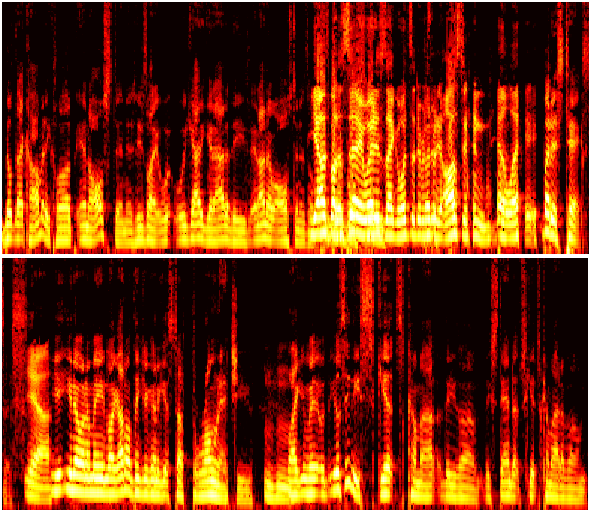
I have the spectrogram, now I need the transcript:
built that comedy club in Austin. Is he's like, we, we got to get out of these. And I know Austin is. A yeah, I was about to say, wait a second, what's the difference But- between Austin and L.A.? But it's Texas. Yeah. you, you know what I mean. Like I don't think you're going to get stuff thrown at you. Mm-hmm. Like you'll see these skits come out. These uh, these stand up skits come out of um,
